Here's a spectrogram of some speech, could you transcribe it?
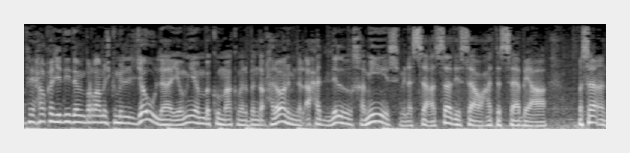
في حلقة جديدة من برنامجكم الجولة. يوميا بكون معكم البندر حلواني من الأحد للخميس من الساعة السادسة وحتى السابعة مساء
